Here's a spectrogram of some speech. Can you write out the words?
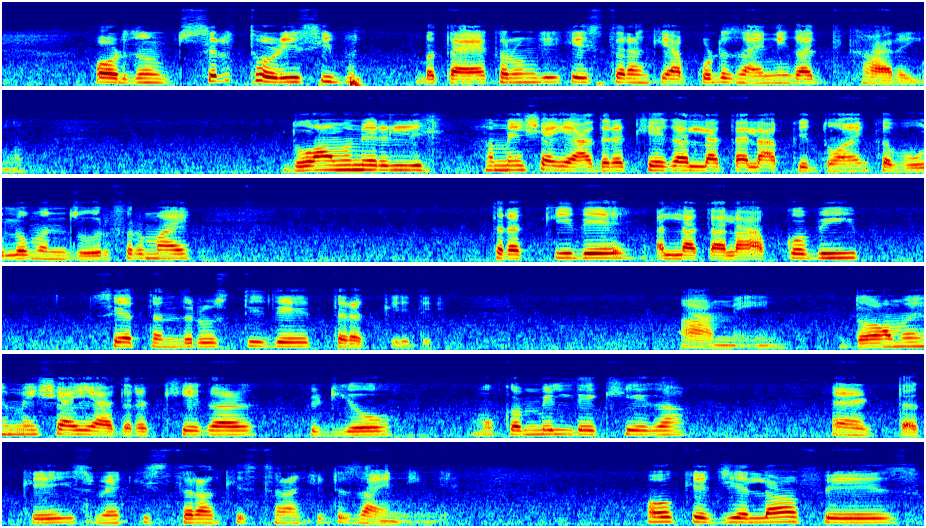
और सिर्फ़ थोड़ी सी बताया करूँगी कि इस तरह की आपको डिज़ाइनिंग आज दिखा रही हूँ। दुआ में मेरे लिए हमेशा याद रखिएगा। अल्लाह ताला आपकी दुआएँ कबूल व मंजूर फरमाए। तरक्की दे। अल्लाह ताला आपको भी सेहत तंदरुस्ती दे, तरक्की दे। आमीन। दुआ में हमेशा याद रखिएगा। वीडियो मुकम्मल देखिएगा। एंड तक के इसमें किस तरह किस तरह की डिज़ाइनिंग है। ओके जी, अल्लाह हाफिज़।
